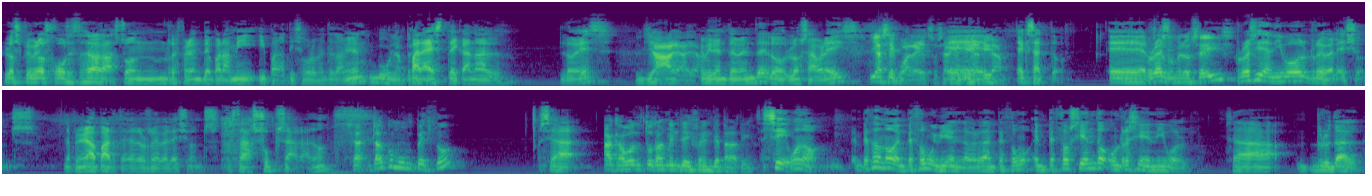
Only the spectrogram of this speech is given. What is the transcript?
los primeros juegos de esta saga son un referente para mí y para ti seguramente también. Para este canal lo es, Ya, ya, ya. evidentemente, lo, lo sabréis. Ya sé cuál es, o sea, que Eh, tira, tira. Exacto. Eh, Res- número 6. Resident Evil Revelations. La primera parte de los Revelations. Esta subsaga, ¿no? O sea, tal como empezó, O sea, acabó totalmente diferente para ti. Sí, bueno, empezó no, empezó muy bien, la verdad. Empezó, empezó siendo un Resident Evil. O sea, brutal.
